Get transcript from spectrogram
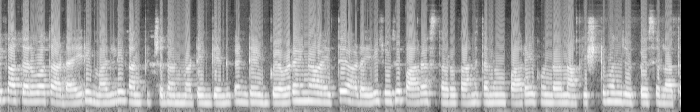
ఇక ఆ తర్వాత ఆ డైరీ మళ్ళీ కనిపించదు అనమాట ఇంకెందుకంటే ఇంకెవరైనా అయితే ఆ డైరీ చూసి పారేస్తారు. కానీ తను పారేయకుండా నాకు ఇష్టం అని చెప్పేసి లత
